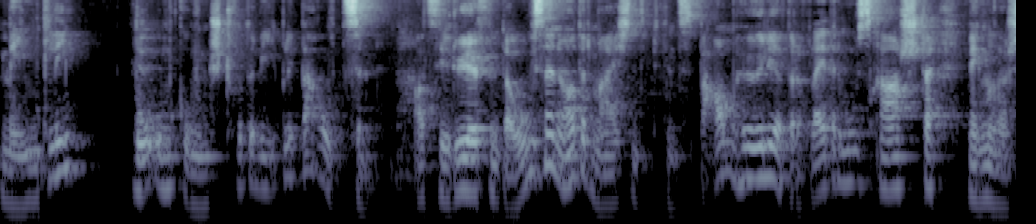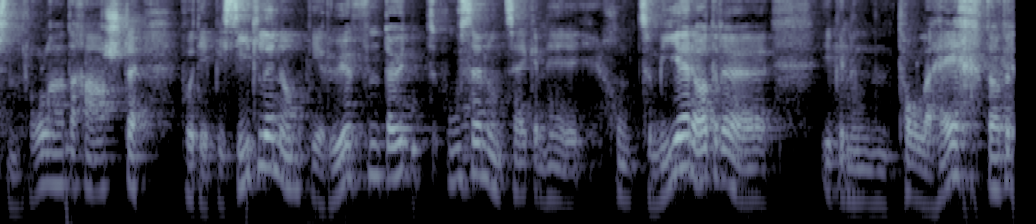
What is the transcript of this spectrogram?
Männchen, die um Gunst von der Weibli balzen. Also die rufen da raus, oder? meistens in eine Baumhöhle oder ein Fledermauskasten, manchmal ist es ein Rollladenkasten, wo die besiedeln und die rufen dort raus und sagen, hey, komm zu mir, oder? ich bin ein toller Hecht, oder?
